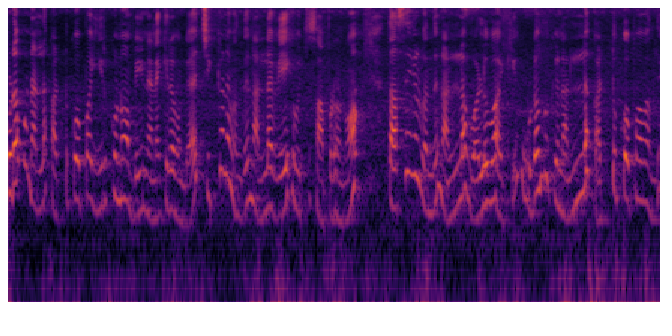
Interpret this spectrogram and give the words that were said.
உடம்பு நல்லா கட்டுக்கோப்பாக இருக்கணும் அப்படின்னு நினைக்கிறவங்க சிக்கனை வந்து நல்லா வேக வச்சு சாப்பிடணும். தசைகள் வந்து நல்லா வலுவாக்கி உடம்புக்கு நல்ல கட்டுக்கோப்பாக வந்து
